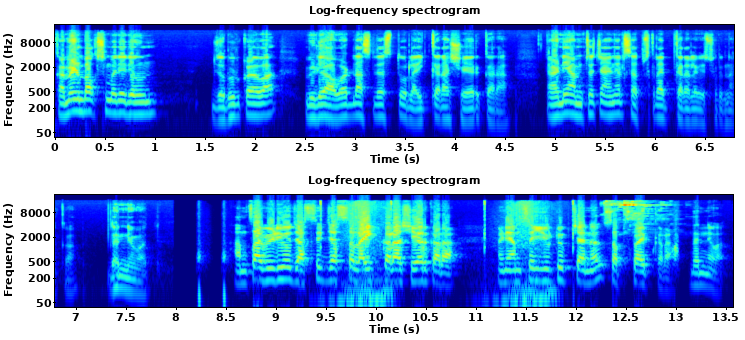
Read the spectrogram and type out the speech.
कमेंट बॉक्समध्ये देऊन जरूर कळवा. व्हिडिओ आवडला असल्यास तो लाईक करा शेअर करा आणि आमचं चॅनल सबस्क्राईब करायला विसरू नका. धन्यवाद. आमचा व्हिडिओ जास्तीत जास्त लाईक करा शेअर करा आणि आमचं यूट्यूब चॅनल सबस्क्राईब करा. धन्यवाद.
